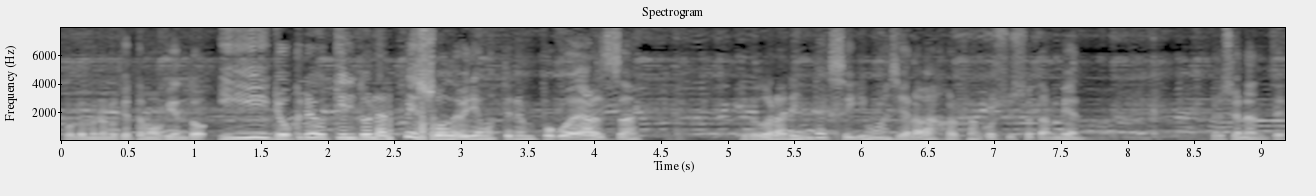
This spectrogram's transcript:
Por lo menos lo que estamos viendo. Y yo creo que el dólar peso deberíamos tener un poco de alza. Pero dólar index seguimos hacia la baja, el franco suizo también. Impresionante.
